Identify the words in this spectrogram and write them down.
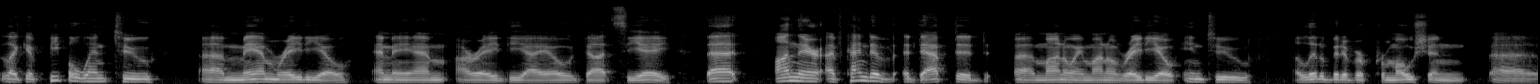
like if people went to uh, MAM Radio M-A-M-R-A-D-I-O dot C-A. That on there, I've kind of adapted uh, Mono a Mono Radio into a little bit of a promotion uh,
